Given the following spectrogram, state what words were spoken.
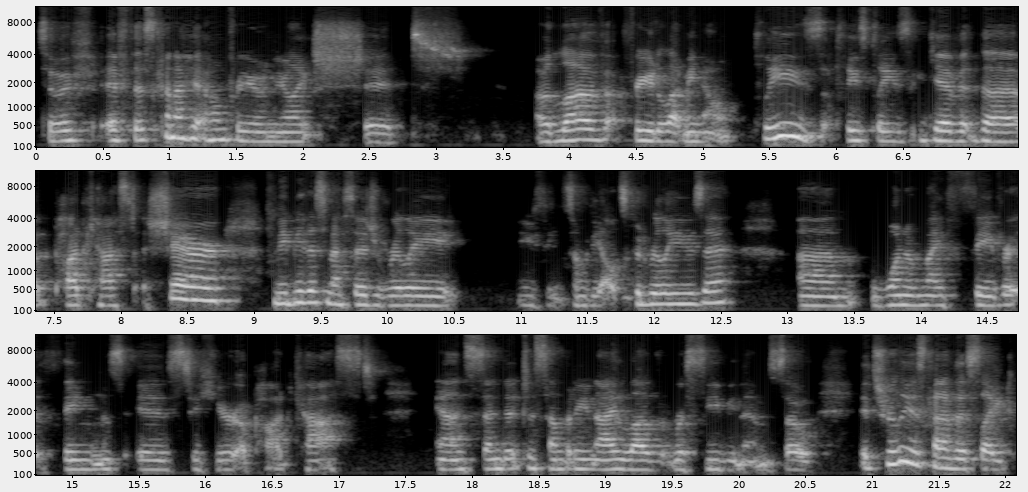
So if if this kind of hit home for you and you're like, shit, I would love for you to let me know. Please, please, please give the podcast a share. Maybe this message really you think somebody else could really use it. Um, one of my favorite things is to hear a podcast and send it to somebody and i love receiving them. So it truly is kind of this like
